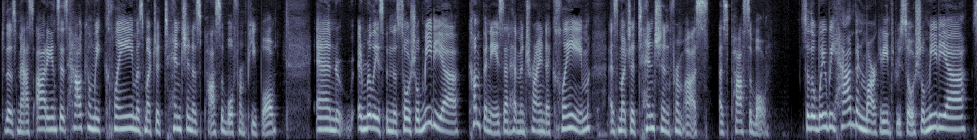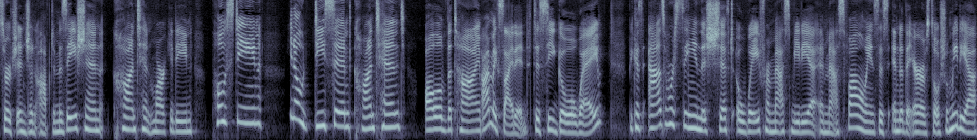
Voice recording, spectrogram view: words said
to those mass audiences how can we claim as much attention as possible from people and and really it's been the social media companies that have been trying to claim as much attention from us as possible. So the way we have been marketing through social media, search engine optimization, content marketing, posting, you know, decent content all of the time. I'm excited to see go away because as we're seeing this shift away from mass media and mass followings, this end of the era of social media,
